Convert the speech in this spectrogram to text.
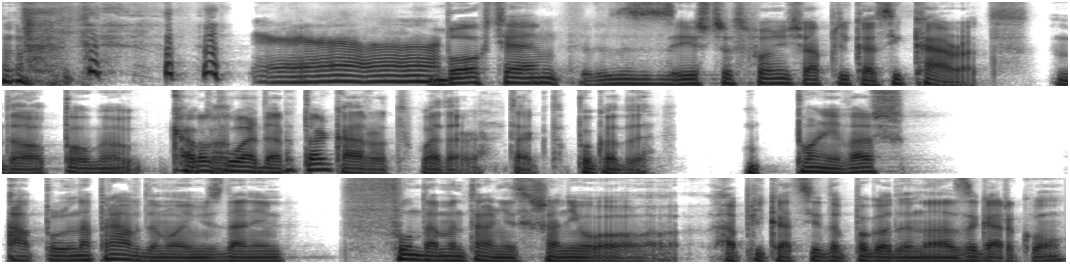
Bo chciałem jeszcze wspomnieć o aplikacji Carrot do pogo- Carrot pogody. Weather, tak? Carrot Weather, tak, do pogody. Ponieważ Apple naprawdę moim zdaniem fundamentalnie schrzaniło aplikację do pogody na zegarku.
